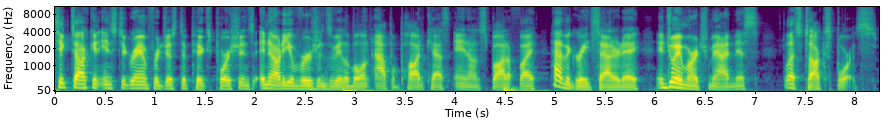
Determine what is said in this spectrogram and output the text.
TikTok and Instagram for just the picks portions and audio versions available on Apple Podcasts and on Spotify. Have a great Saturday. Enjoy March Madness. Let's talk sports.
